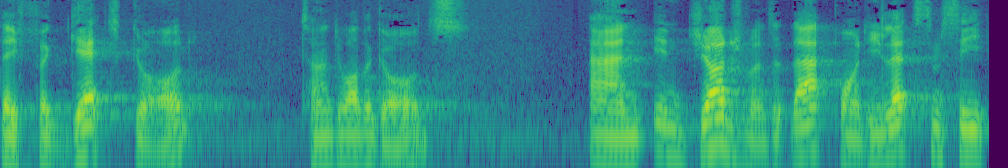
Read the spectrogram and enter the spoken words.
They forget God turn to other gods. And in judgment, at that point, he lets them see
